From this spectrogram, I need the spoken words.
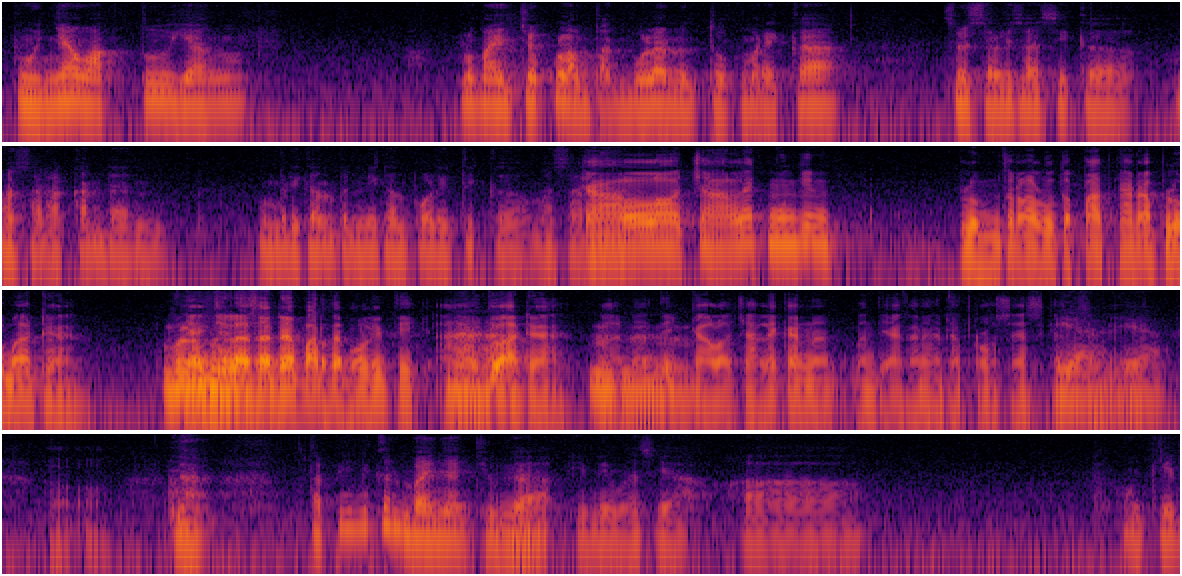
punya waktu yang lumayan cukup lah, empat bulan untuk mereka sosialisasi ke masyarakat dan memberikan pendidikan politik ke masyarakat. kalau caleg mungkin belum terlalu tepat karena belum ada. Belum. Yang jelas ada partai politik. Nah, Aha. itu ada. Nah, nanti kalau caleg kan nanti akan ada proses kan Iya, sendiri. iya. Heeh. Nah, tapi ini kan banyak juga Hmm. ini Mas ya, eh, mungkin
